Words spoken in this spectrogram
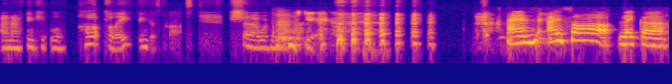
And I think it will hopefully, fingers crossed, show within the next year. And I saw like uh,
